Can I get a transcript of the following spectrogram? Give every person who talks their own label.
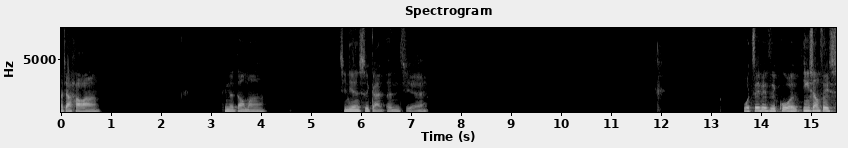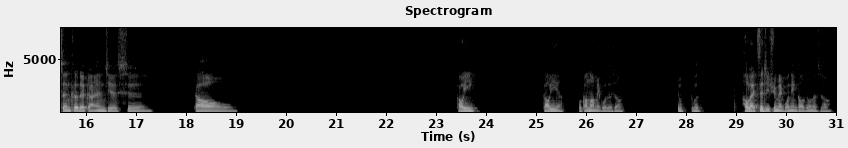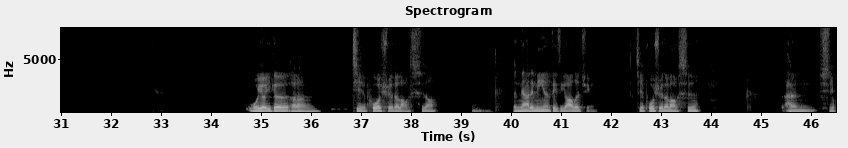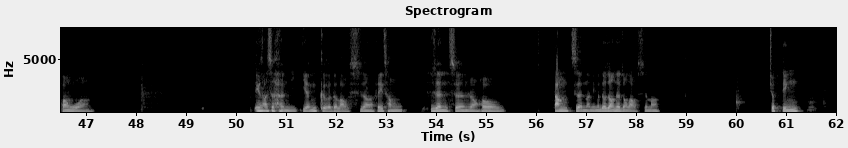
Speaker 1: 大家好啊，听得到吗？今天是感恩节，我这辈子过印象最深刻的感恩节是高高一，高一啊，我刚到美国的时候，就我后来自己去美国念高中的时候。我有一个呃解剖学的老师啊，Anatomy and Physiology，解剖学的老师很喜欢我啊，因为他是很严格的老师啊，非常认真，然后当真啊。你们都知道那种老师吗？就丁。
